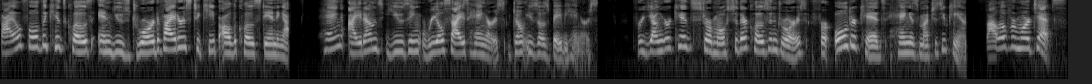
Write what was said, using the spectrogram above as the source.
File fold the kids' clothes and use drawer dividers to keep all the clothes standing up. Hang items using real size hangers. Don't use those baby hangers. For younger kids, store most of their clothes in drawers. For older kids, hang as much as you can. Follow for more tips.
